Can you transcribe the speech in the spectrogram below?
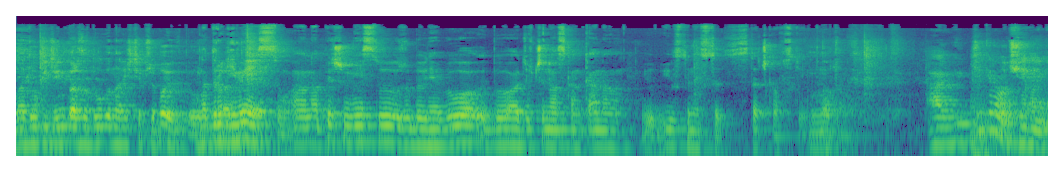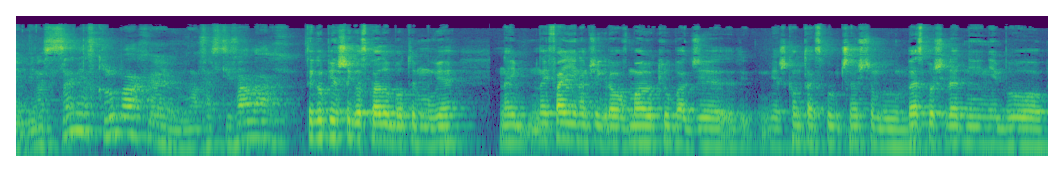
Na długi dzień bardzo długo na liście przebojów było. Na drugim miejscu, a na pierwszym miejscu, żeby nie było, była dziewczyna z Kankana, Ju- Justyny Ste- Steczkowskiej. No tak. A gdzie grało Ci się najlepiej? Na scenie, w klubach, e, na festiwalach? Tego pierwszego składu, bo o tym mówię, naj, najfajniej nam się grało w małych klubach, gdzie wiesz, kontakt z publicznością był bezpośredni, nie było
